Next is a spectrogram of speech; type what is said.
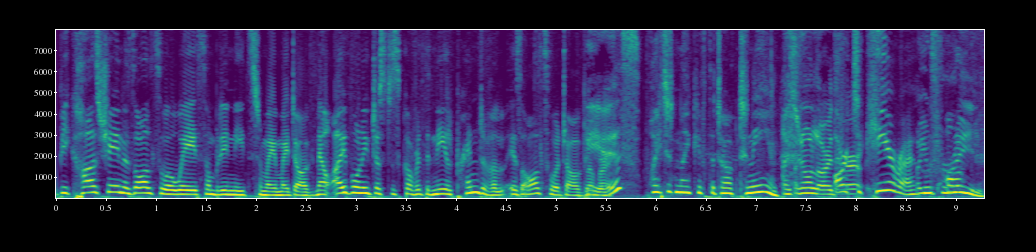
because Shane is also away, somebody needs to mind my dog. Now, I've only just discovered that Neil Prendeville is also a dog He lover. is? Why didn't I give the dog to Neil? I don't know, Laura. Or there- to Ciara. Are you for all- real?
